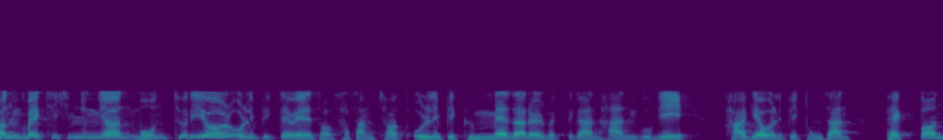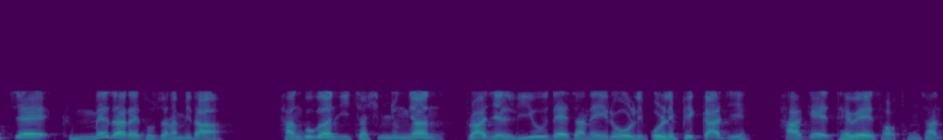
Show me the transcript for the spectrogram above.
1976년 몬트리올 올림픽 대회에서 사상 첫 올림픽 금메달을 획득한 한국이 하계 올림픽 통산 100번째 금메달에 도전합니다. 한국은 2016년 브라질 리우데자네이루 올림픽까지 하계 대회에서 통산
